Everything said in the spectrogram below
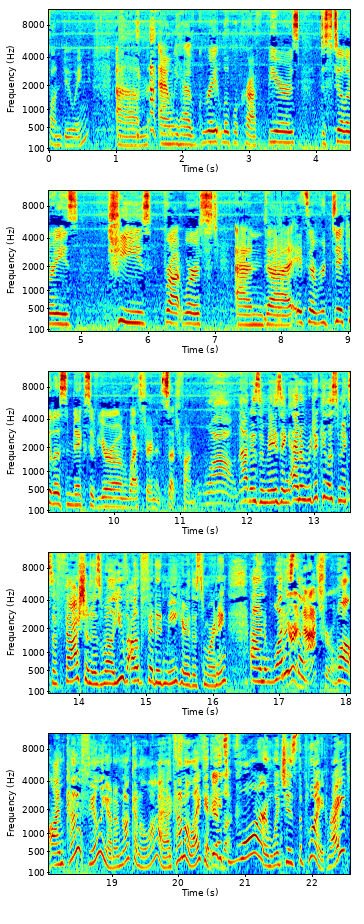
fondue. Um, and we have great local craft beers, distilleries, cheese, bratwurst, and uh, it's a ridiculous mix of Euro and Western. It's such fun. Wow, that is amazing. And a ridiculous mix of fashion as well. You've outfitted me here this morning. And what is You're a the natural. Well, I'm kind of feeling it. I'm not going to lie. I kind of like it. Good it's luck. warm, which is the point, right?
